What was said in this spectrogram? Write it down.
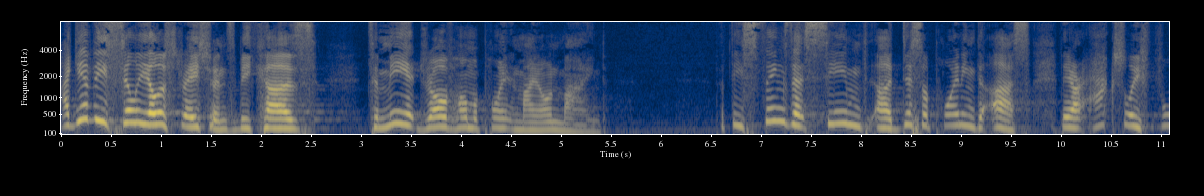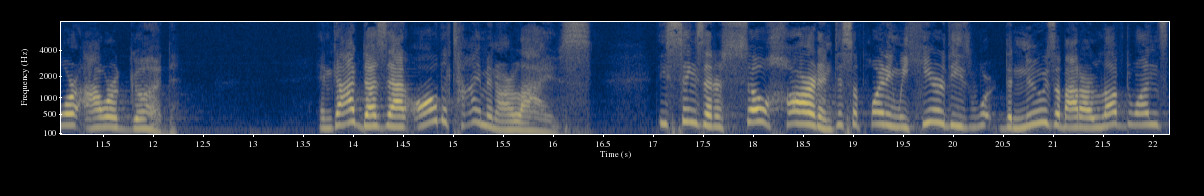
I give these silly illustrations because to me it drove home a point in my own mind. That these things that seemed uh, disappointing to us, they are actually for our good. And God does that all the time in our lives these things that are so hard and disappointing. We hear these the news about our loved ones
